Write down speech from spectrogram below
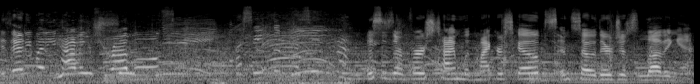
Is anybody having trouble seeing? This is their first time with microscopes, and so they're just loving it.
